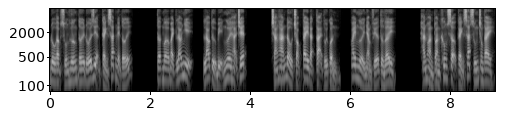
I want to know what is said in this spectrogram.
Đổ ập xuống hướng tới đối diện cảnh sát nệ tới tợt mờ bạch lão nhị lao tử bị ngươi hại chết. Tráng Hán đầu chọc tay đặt tại túi quần, quay người nhằm phía tường đây. Hắn hoàn toàn không sợ cảnh sát súng trong tay.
